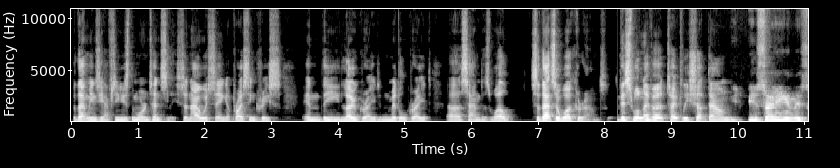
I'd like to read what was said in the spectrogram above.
but that means you have to use them more intensely. So now we're seeing a price increase in the low grade and middle grade uh, sand as well. So that's a workaround. This will never totally shut down. You're saying in this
